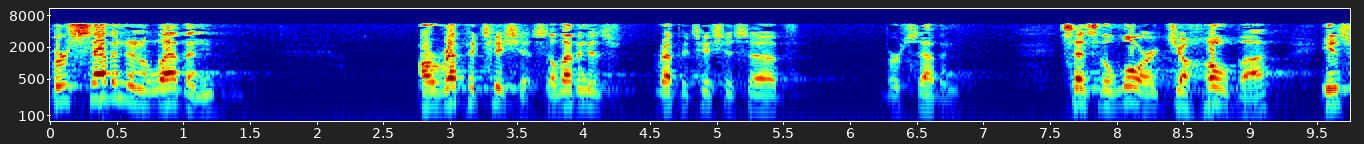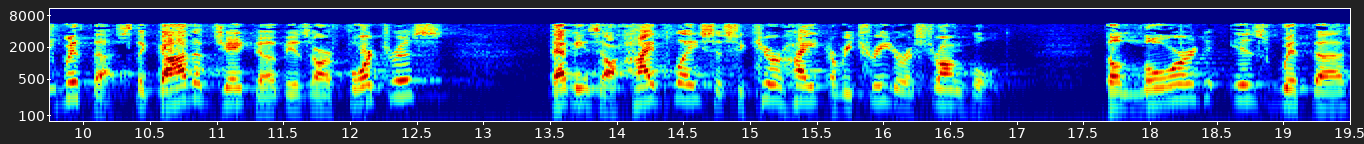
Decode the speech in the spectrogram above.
Verse 7 and 11 are repetitious. 11 is repetitious of verse 7. It says, The Lord, Jehovah, is with us. The God of Jacob is our fortress. That means a high place, a secure height, a retreat, or a stronghold. The Lord is with us.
